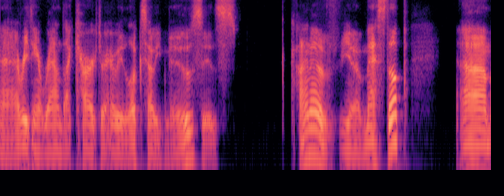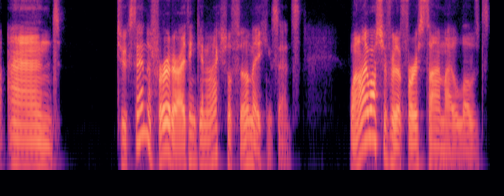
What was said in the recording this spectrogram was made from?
Uh, everything around that character, how he looks, how he moves, is kind of you know messed up. Um, and to extend it further, I think in an actual filmmaking sense, when I watched it for the first time, I loved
